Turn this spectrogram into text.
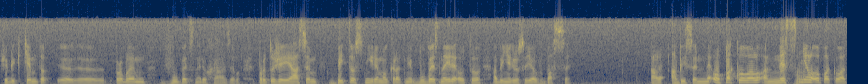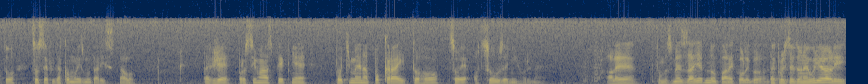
že by k těmto e, problémům vůbec nedocházelo. Protože já jsem bytostní demokrat. Mně vůbec nejde o to, aby někdo seděl v base. Ale aby se neopakovalo a nesmělo opakovat to, co se za komunismu tady stalo. Takže prosím vás pěkně, pojďme na pokraj toho, co je odsouzení hodné. Ale v tom jsme zajedno, pane kolego. Tak proč jste to neudělali?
